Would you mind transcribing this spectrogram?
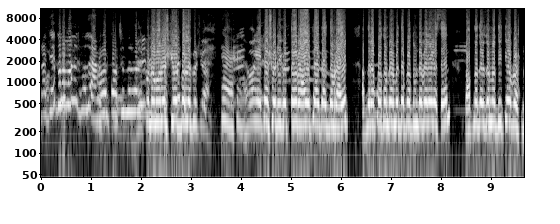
না যে কোনো মানুষ বলে আমি আমার খুশি হই। পছন্দের মানুষ কোনো মানুষ কিউট বললে খুশি হন? হ্যাঁ। এবং এটা সঠিক উত্তর রাইট রাইট একদম রাইট আপনারা প্রথমটার মধ্যে প্রথমটা পেরে গেছেন। তো আপনাদের জন্য দ্বিতীয় প্রশ্ন।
